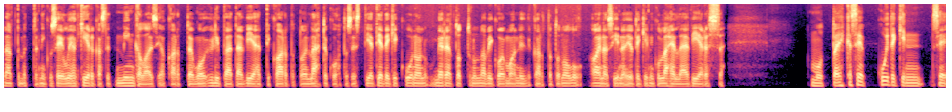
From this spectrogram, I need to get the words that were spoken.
välttämättä niin kuin se ei ollut ihan kirkasta, että minkälaisia karttoja. Mua ylipäätään viehätti kartat noin lähtökohtaisesti. Ja tietenkin kun on merellä tottunut navigoimaan, niin karttat on ollut aina siinä jotenkin niin kuin lähellä ja vieressä. Mutta ehkä se kuitenkin se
